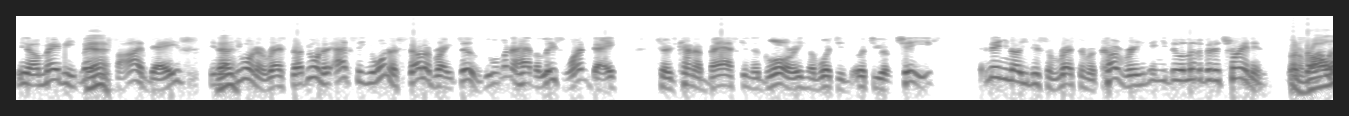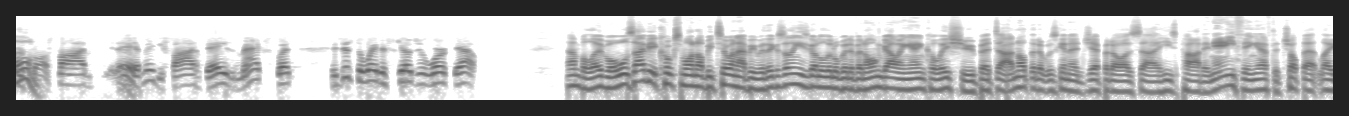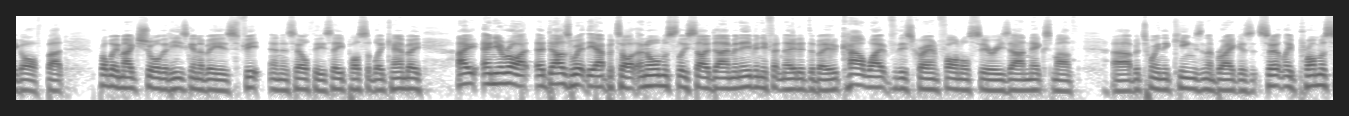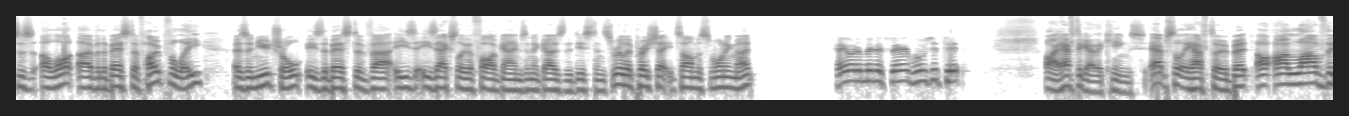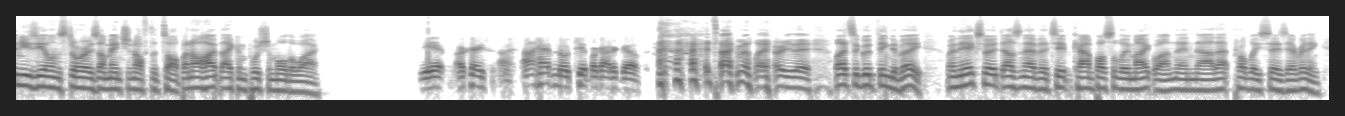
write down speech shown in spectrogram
you know, maybe maybe yeah. five days. You know, yeah. you want to rest up. You want to actually you want to celebrate too. You want to have at least one day to kind of bask in the glory of what you what you achieved. And then you know you do some rest and recovery, and then you do a little bit of training. So, roll on. Five, yeah, maybe five days max, but it's just the way the schedule worked out. Unbelievable. Well, Xavier Cooks might not be too unhappy with it because I think he's got a little bit of an ongoing ankle issue, but uh, not that it was going to jeopardise uh, his part in anything. You have to chop that leg off, but probably make sure that he's going to be as fit and as healthy as he possibly can be. Hey, and you're right, it does whet the appetite enormously so, Damon, even if it needed to be. Can't wait for this grand final series uh, next month uh, between the Kings and the Breakers. It certainly promises a lot over the best of, hopefully, as a neutral, is the best of, uh, he's, he's actually the five games and it goes the distance. Really appreciate your time this morning, mate. Hang on a minute, Sam. Who's your tip? Oh, I have to go the Kings. Absolutely have to. But I, I love the New Zealand stories I mentioned off the top, and I hope they can push them all the way. Yeah, okay. I have no tip. I got to go. Damon Lowery there. Well, that's a good thing to be. When the expert doesn't have the tip, can't possibly make one, then uh, that probably says everything.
